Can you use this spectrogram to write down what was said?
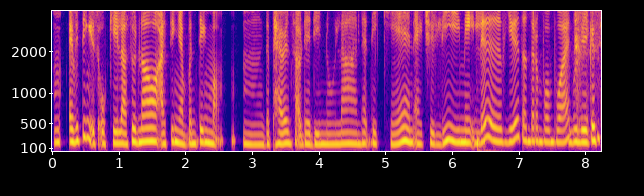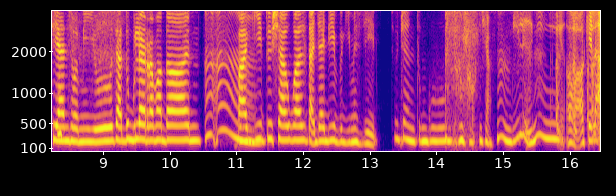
mm, everything is okay lah. So now I think yang penting um, the parents out there they know lah that they can actually make love ya tuan-tuan dan perempuan. boleh kesian suami you satu bulan Ramadan. Mm-mm. Pagi tu Syawal tak jadi pergi masjid. Tu jangan tunggu tunggu macam hmm bila ni. Oh okay lah.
